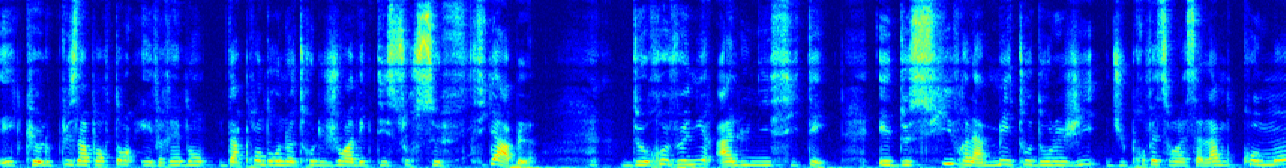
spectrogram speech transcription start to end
Et que le plus important est vraiment d'apprendre notre religion avec des sources fiables, de revenir à l'unicité et de suivre la méthodologie du prophète sallam, comment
